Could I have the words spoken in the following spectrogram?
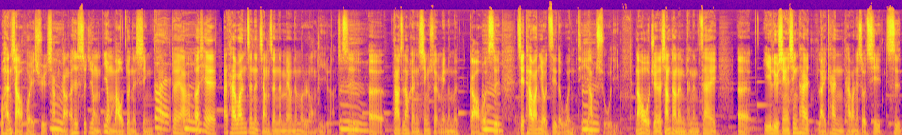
我很想要回去香港，而且是这种一种矛盾的心态。对啊，而且来台湾真的讲真的没有那么容易了，就是呃大家知道可能薪水没那么高，或者是其实台湾有自己的问题要处理。然后我觉得香港人可能在呃以旅行的心态来看台湾的时候，其实是。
